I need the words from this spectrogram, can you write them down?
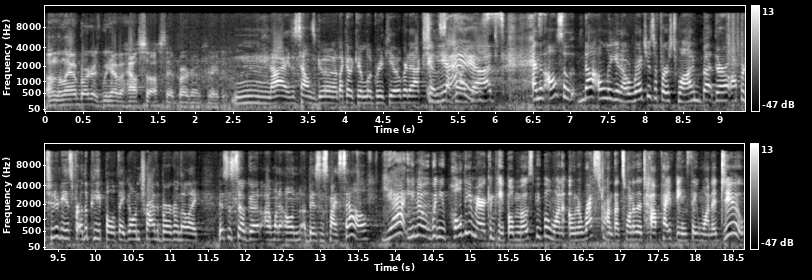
On the lamb burgers, we have a house sauce that Burger created. Mm, nice. It sounds good. Like, like your little Greek yogurt action, something like that. And then also, not only, you know, Reggie's the first one, but there are opportunities for other people. If they go and try the burger and they're like, this is so good, I want to own a business myself. Yeah, you know, when you poll the American people, most people want to own a restaurant. That's one of the top five things they want to do.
